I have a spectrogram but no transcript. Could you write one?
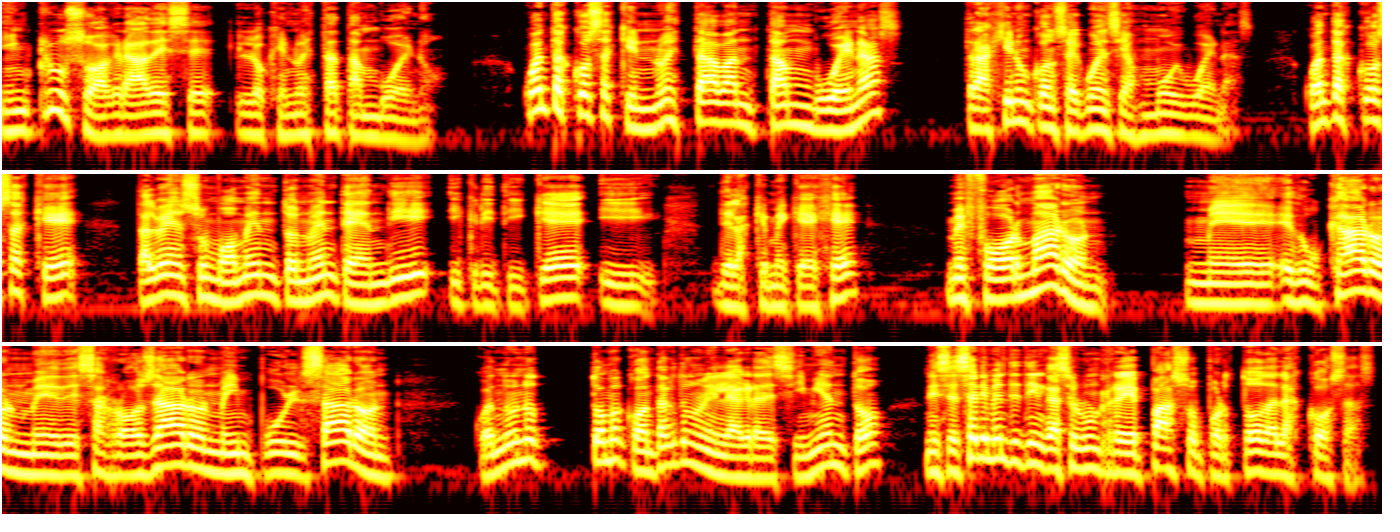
incluso agradece lo que no está tan bueno. ¿Cuántas cosas que no estaban tan buenas trajeron consecuencias muy buenas? ¿Cuántas cosas que tal vez en su momento no entendí y critiqué y de las que me quejé, me formaron, me educaron, me desarrollaron, me impulsaron? Cuando uno toma contacto con el agradecimiento, necesariamente tiene que hacer un repaso por todas las cosas.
